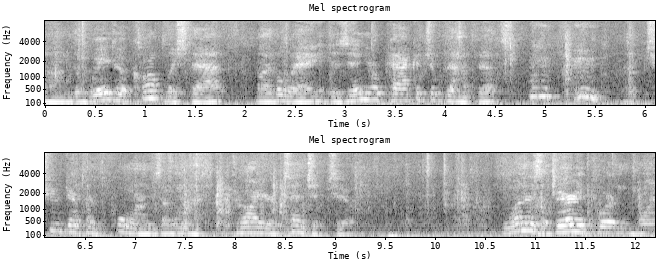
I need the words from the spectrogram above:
um, the way to accomplish that, by the way, is in your package of benefits. Two different forms I wanna draw your attention to. One is a very important one,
